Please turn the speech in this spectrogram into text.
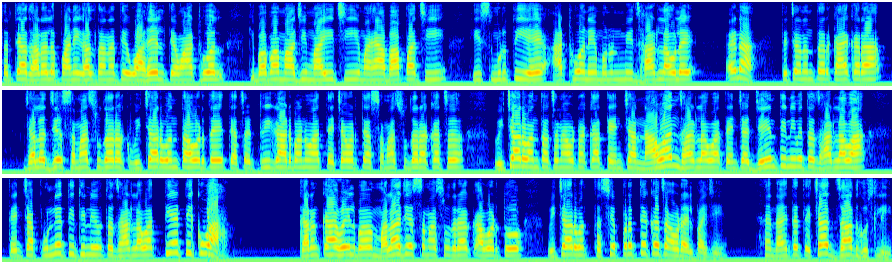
तर त्या झाडाला पाणी घालताना ते वाढेल तेव्हा आठवल की बाबा माझी माईची माझ्या बापाची ही स्मृती आहे आठवण आहे म्हणून मी झाड लावले आहे ना? त्याच्यानंतर काय करा? ज्याला जे समाजसुधारक विचारवंत आवडते त्याचं ट्री गार्ड बनवा. त्याच्यावर त्या समाजसुधारकाचं विचारवंताचं नाव टाका. त्यांच्या नावान झाड लावा. त्यांच्या जयंतीनिमित्त झाड लावा. त्यांच्या पुण्यतिथीनिमित्त झाड लावा. ते टिकवा. कारण काय होईल बाबा मला जे समाजसुधारक आवडतो विचारवंत तसे प्रत्येकच आवडायला पाहिजे. नाही तर त्याच्यात जात घुसली.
